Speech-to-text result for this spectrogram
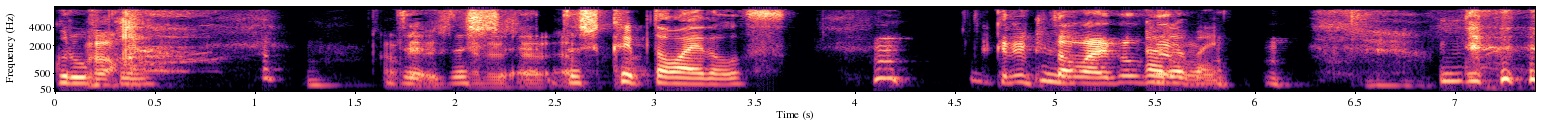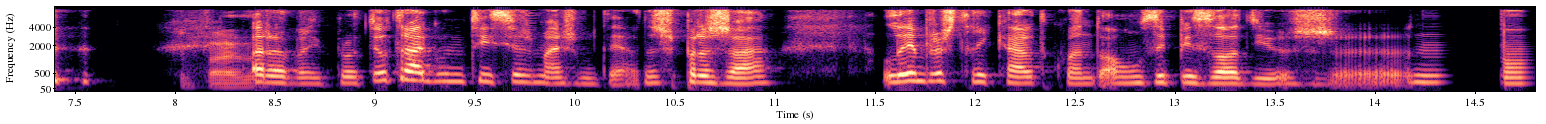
grupo de- ver das, a- a das. Crypto Idols. Crypto Idols é Ora bem. Ora bem, pronto, eu trago notícias mais modernas. Para já, lembras-te, Ricardo, quando há uns episódios, eh, não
